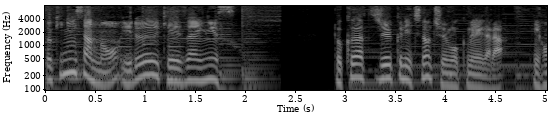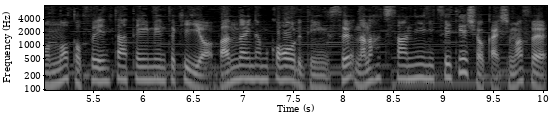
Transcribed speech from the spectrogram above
時兄さんのゆるい経済ニュース。6月19日の注目銘柄。日本のトップエンターテインメント企業バンダイナムコホールディングス7832について紹介します。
